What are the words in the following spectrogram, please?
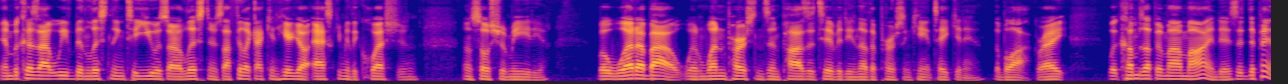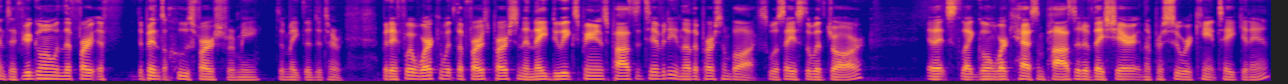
And because I, we've been listening to you as our listeners, I feel like I can hear y'all asking me the question on social media. But what about when one person's in positivity, another person can't take it in the block, right? What comes up in my mind is it depends. If you're going with the first, if depends on who's first for me to make the determine. But if we're working with the first person and they do experience positivity, another person blocks. We'll say it's the withdrawer. And it's like going work has some positive, they share it, and the pursuer can't take it in.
